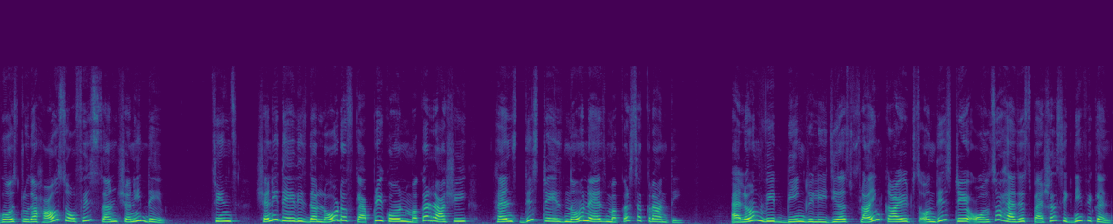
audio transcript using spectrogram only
goes to the house of his son Shani Dev. Since Shani Dev is the lord of Capricorn Makar Rashi, hence this day is known as Makar Sankranti. Along with being religious, flying kites on this day also has a special significance.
